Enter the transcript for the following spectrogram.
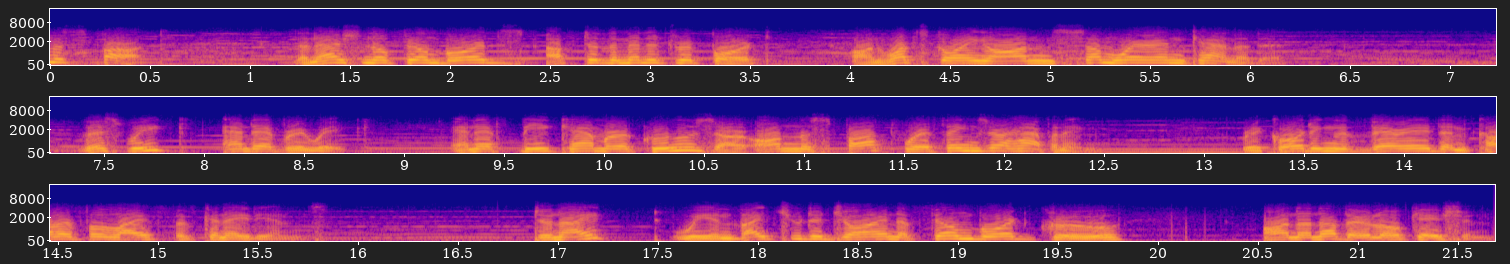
On the Spot, the National Film Board's up to the minute report on what's going on somewhere in Canada. This week and every week, NFB camera crews are on the spot where things are happening, recording the varied and colorful life of Canadians. Tonight, we invite you to join a Film Board crew on another location.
